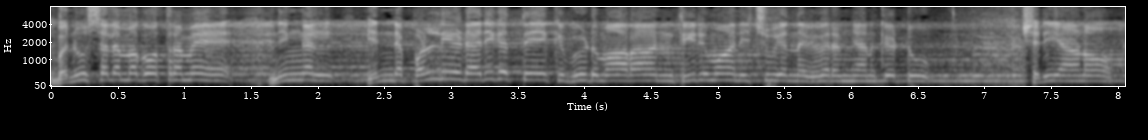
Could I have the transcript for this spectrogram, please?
ബനു സലമ ഗോത്രമേ നിങ്ങൾ എന്റെ പള്ളിയുടെ അരികത്തേക്ക് വീട് മാറാൻ തീരുമാനിച്ചു എന്ന വിവരം ഞാൻ കേട്ടു. ശരിയാണോ?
